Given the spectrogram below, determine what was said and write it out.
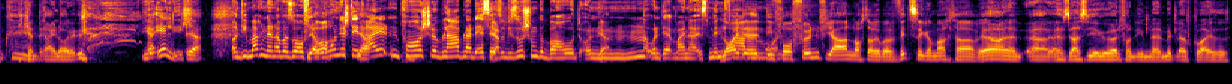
Okay. Ich kenne drei Leute. die- Ja, ehrlich. Ja. Und die machen dann aber so auf Ja, ironisch den ja. alten Porsche, bla bla, der ist ja, Ja. sowieso schon gebaut und, mhm, und der meiner ist Mintfarben. Leute, die vor fünf Jahren noch darüber Witze gemacht haben, ja, dann, ja hast du hier gehört von ihm, der Midlife Crisis.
